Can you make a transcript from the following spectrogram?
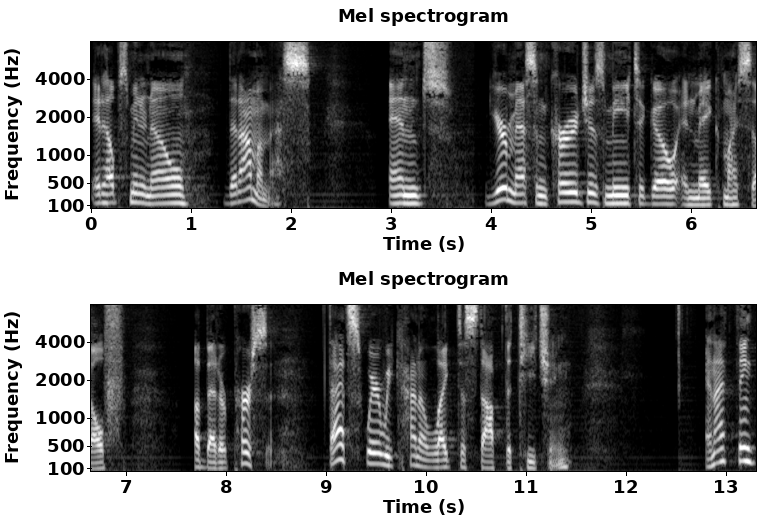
it helps me to know that I'm a mess. And your mess encourages me to go and make myself a better person. That's where we kind of like to stop the teaching. And I think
